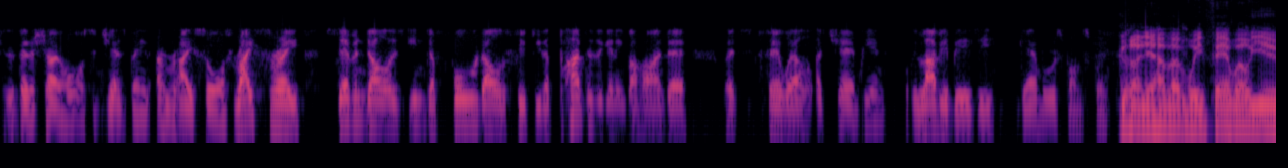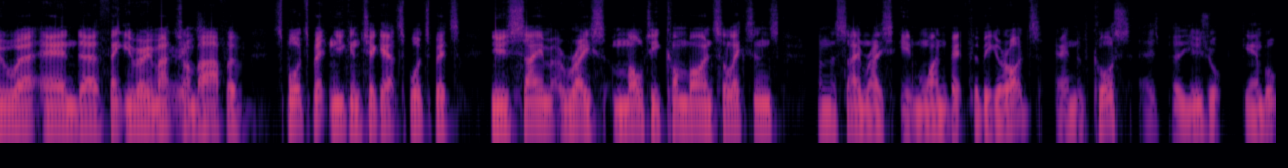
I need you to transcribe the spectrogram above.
she's a better show horse than she has been a race horse. Race three, seven dollars into four dollars fifty. The punters are getting behind her. Let's farewell a champion. We love you, Busy. Gamble responsibly. Good on you, Hummer. We farewell you uh, and uh, thank you very much on behalf of Sportsbet. And you can check out Sportsbet's new same race multi combine selections from the same race in one bet for bigger odds. And of course, as per usual, gamble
